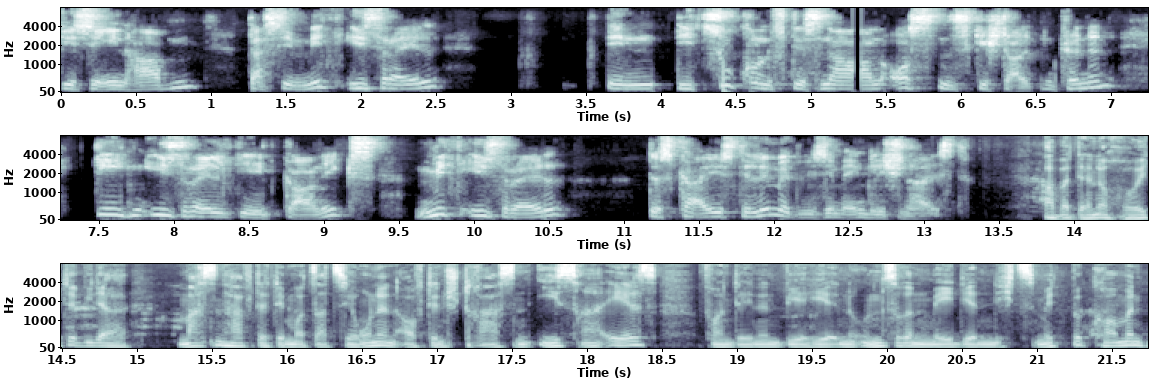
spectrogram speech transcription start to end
gesehen haben, dass sie mit Israel den, die Zukunft des Nahen Ostens gestalten können, gegen Israel geht gar nichts. Mit Israel, the sky is the limit, wie es im Englischen heißt. Aber dennoch heute wieder massenhafte Demonstrationen auf den Straßen Israels, von denen wir hier in unseren Medien nichts mitbekommen.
